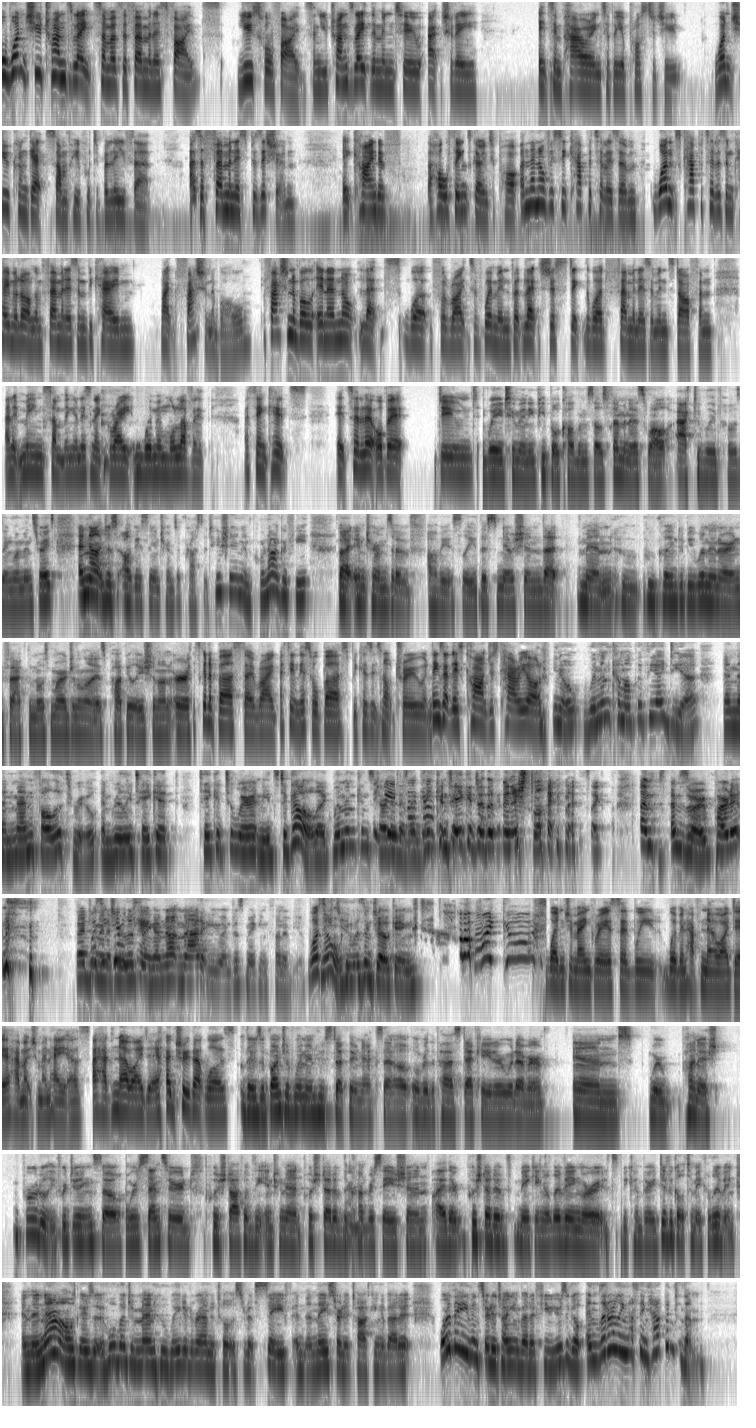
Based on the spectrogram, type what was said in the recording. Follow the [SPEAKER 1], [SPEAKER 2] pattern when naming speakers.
[SPEAKER 1] Well, once you translate some of the feminist fights, useful fights, and you translate them into actually it's empowering to be a prostitute, once you can get some people to believe that as a feminist position, it kind of the whole thing's going to pot. And then obviously capitalism. Once capitalism came along and feminism became like fashionable, fashionable in a not let's work for rights of women, but let's just stick the word feminism in stuff and and it means something and isn't it great and women will love it. I think it's it's a little bit doomed.
[SPEAKER 2] Way too many people call themselves feminists while actively opposing women's rights. And not just obviously in terms of prostitution and pornography, but in terms of obviously this notion that men who, who claim to be women are in fact the most marginalized population on earth.
[SPEAKER 1] It's going to burst though, right? I think this will burst because it's not true. And things like this can't just carry on.
[SPEAKER 2] You know, women come up with the idea and then men follow through and really take it take it to where it needs to go. Like women can start it and then we can take it to the finish line. And I was like, I'm I'm sorry, pardon. Benjamin, if you're listening, I'm not mad at you. I'm just making fun of you.
[SPEAKER 1] Was
[SPEAKER 2] no,
[SPEAKER 1] he,
[SPEAKER 2] he wasn't joking.
[SPEAKER 1] oh my god! When Germaine Greer said we women have no idea how much men hate us, I had no idea how true that was.
[SPEAKER 2] There's a bunch of women who stuck their necks out over the past decade or whatever, and were punished brutally for doing so. We're censored, pushed off of the internet, pushed out of the mm. conversation, either pushed out of making a living or it's become very difficult to make a living. And then now there's a whole bunch of men who waited around until it was sort of safe and then they started talking about it, or they even started talking about it a few years ago and literally nothing happened to them.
